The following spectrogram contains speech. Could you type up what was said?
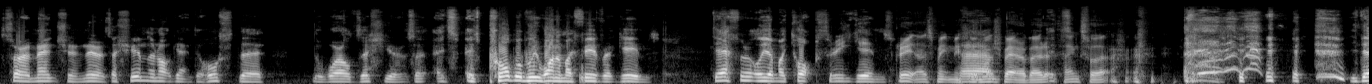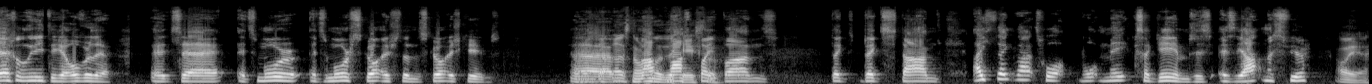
sort of mentioning there. It's a shame they're not getting to host the the Worlds this year. It's a, it's it's probably one of my favourite games. Definitely in my top three games. Great, that's making me feel Um, much better about it. Thanks for that. you definitely need to get over there. It's uh, it's more it's more Scottish than the Scottish games. Uh, that- that's Um, normally the mass case, though. bands, big big stand. I think that's what what makes a games is is the atmosphere. oh yeah,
